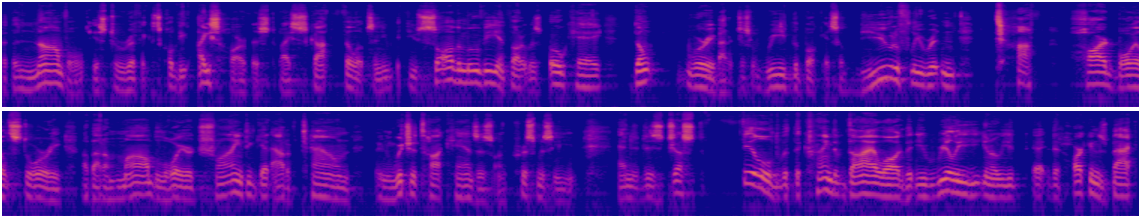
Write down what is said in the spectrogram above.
but the novel is terrific. It's called The Ice Harvest by Scott Phillips. And if you saw the movie and thought it was okay, don't worry about it. Just read the book. It's a beautifully written, tough, hard boiled story about a mob lawyer trying to get out of town in Wichita, Kansas on Christmas Eve. And it is just filled with the kind of dialogue that you really, you know, you, uh, that harkens back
